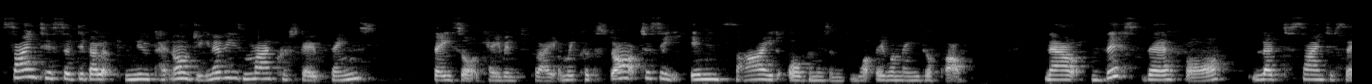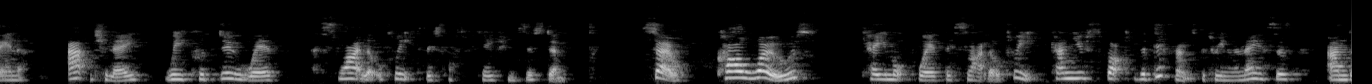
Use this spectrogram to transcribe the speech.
scientists have developed new technology. You know these microscope things? They sort of came into play and we could start to see inside organisms what they were made up of. Now, this therefore led to scientists saying, actually, we could do with a slight little tweak to this classification system. So Carl Woese came up with this slight little tweak. Can you spot the difference between Linnaeus's and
